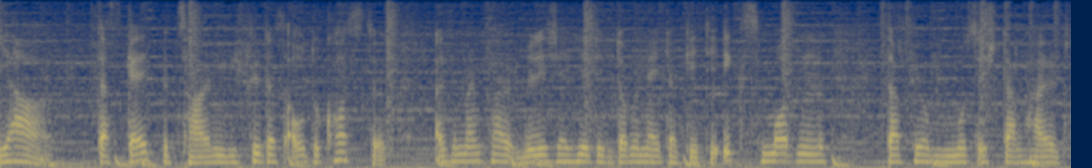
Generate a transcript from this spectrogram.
ja, das Geld bezahlen, wie viel das Auto kostet. Also in meinem Fall will ich ja hier den Dominator GTX modden. Dafür muss ich dann halt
